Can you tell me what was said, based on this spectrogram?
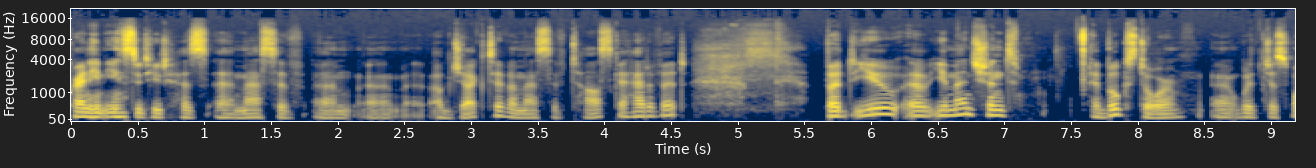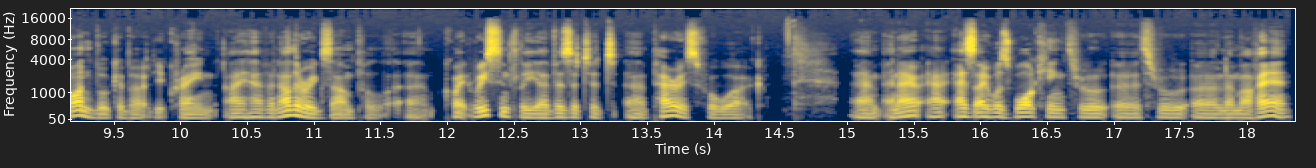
Ukrainian Institute has a massive um, um, objective, a massive task ahead of it. But you uh, you mentioned a bookstore uh, with just one book about Ukraine. I have another example. Uh, quite recently, I visited uh, Paris for work, um, and I, as I was walking through uh, through uh, Le Marais,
